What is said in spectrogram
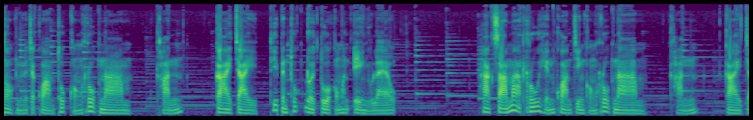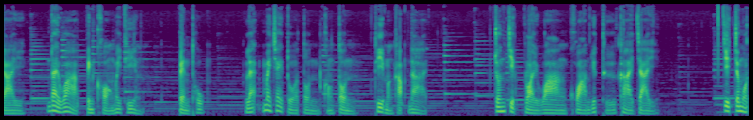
นอกเหนือจากความทุกข์ของรูปนาม ขัน กายใจที่เป็นทุกข์โดยตัวของมันเองอยู่แล้ว หากสามารถรู้เห็นความจริงของรูปนาม ขัน กายใจ ได้ว่าเป็นของไม่เที่ยง เป็นทุกข์ และไม่ใช่ตัวตนของตนที่บังคับได้ จนจิตปล่อยวางความยึดถือกายใจ จิตจะหมด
